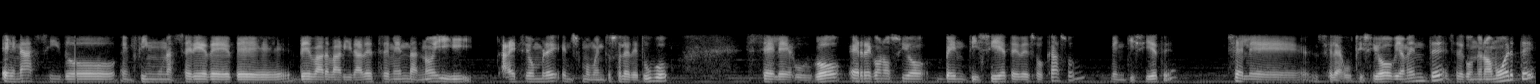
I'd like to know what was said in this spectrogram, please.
en ácido, en fin, una serie de, de, barbaridades tremendas, ¿no? Y a este hombre en su momento se le detuvo, se le juzgó, él reconoció 27 de esos casos, 27, se le, se le ajustició obviamente, se le condenó a muerte,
